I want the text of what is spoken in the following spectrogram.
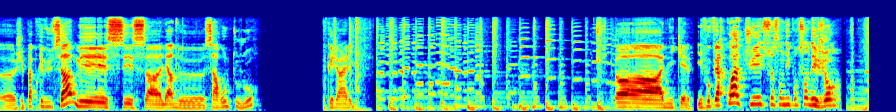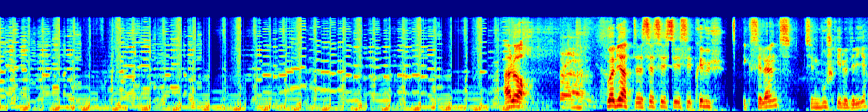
Euh, j'ai pas prévu ça, mais c'est ça a l'air de... Ça roule toujours. Ok, j'ai rien dit. Ah, nickel. Il faut faire quoi? Tuer 70% des gens? Alors, tout va bien, c'est prévu. Excellent. C'est une boucherie le délire.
